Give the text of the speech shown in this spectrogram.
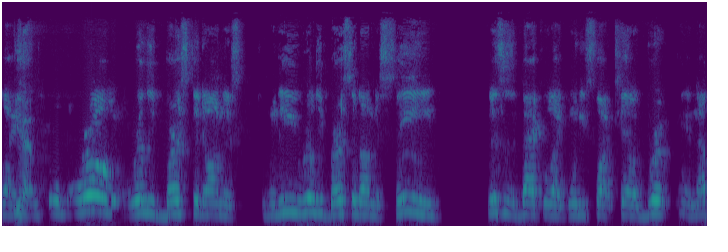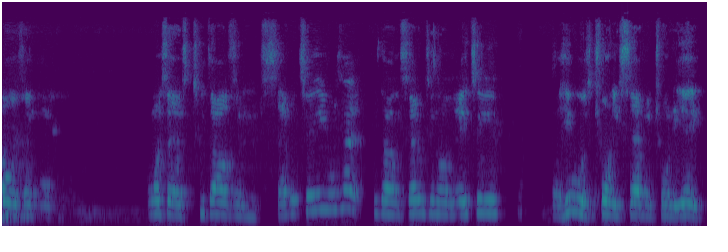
Like Yeah. when Earl really bursted on this, when he really bursted on the scene, this is back like when he fought Kell Brook, and that was in like, want to say it was 2017. Was that 2017? 2018? Well, he was 27, 28.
